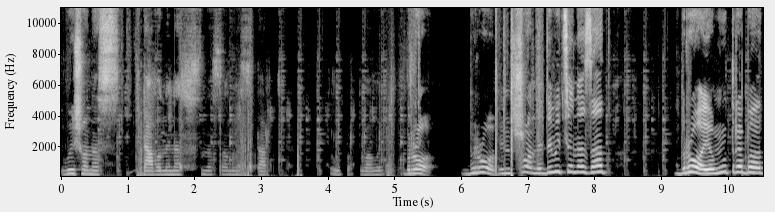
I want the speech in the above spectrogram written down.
Вийшло нас. Да, вони нас на самий старт телепортували. Бро, бро, він що, не дивиться назад? Бро, йому треба.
